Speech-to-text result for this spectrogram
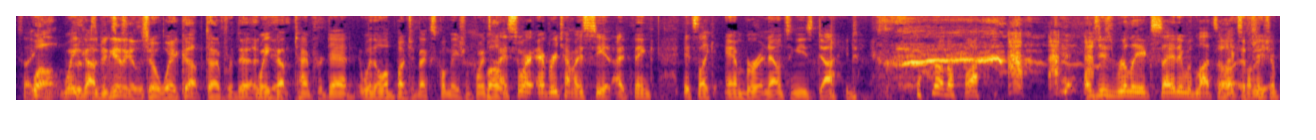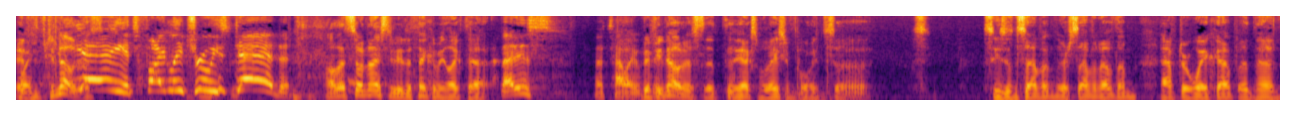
It's like, Well, wake at up, the beginning of the show, wake up, time for dead. wake yeah. up, time for dead, with a bunch of exclamation points. Well- I swear, every time I see it, I think it's like Amber announcing he's died. I don't know why. And she's really excited with lots of Uh, if you- exclamation if points. you notice- Yay! It's finally true. He's dead. Oh, that's so nice of you to think of me like that. That is. That's how I. But if you notice that the exclamation points, uh, s- season seven, there's seven of them after wake up, and then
